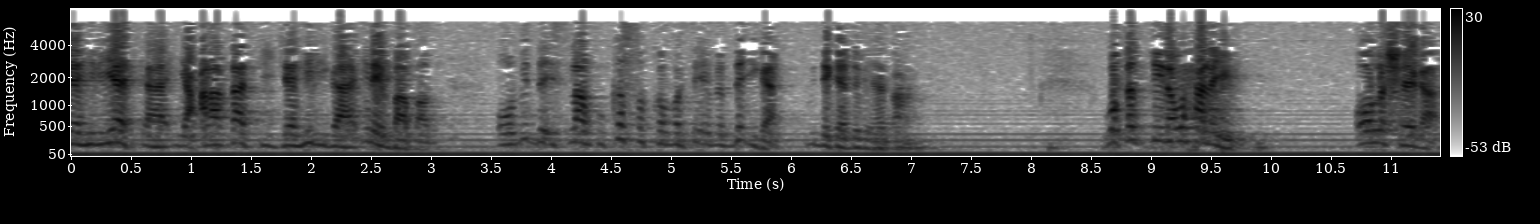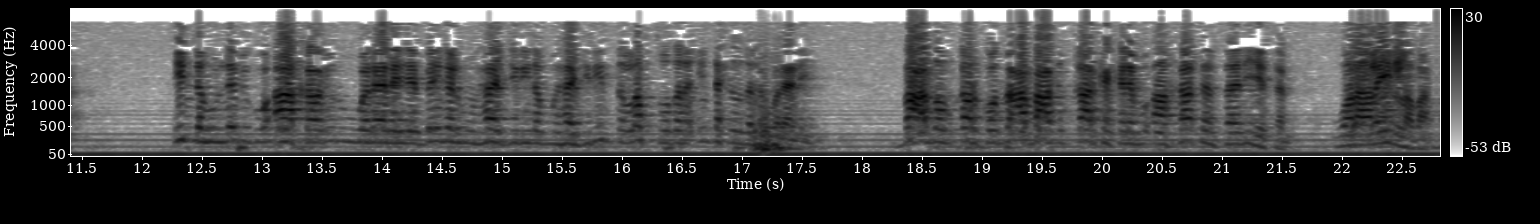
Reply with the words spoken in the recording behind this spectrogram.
jaahiliyaadka ahaa iyo calaaqaadkii jaahiliga aha inay baaba'do. Oo midda islaamku ka soko martay ee mabda'iga midda keentay ahayd macnaha waqad qiila waxaa la yidhi oo la sheegaa inahu nebigu aakaa inuu walaaleeyey bayna almuhaajiriina muhaajiriinta laftoodana in dhexdooda la walaaleeyey bacdahum qaarkood maca bacdin qaarka kale mu'aakhaatan haaniyatan walaalayn labaad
